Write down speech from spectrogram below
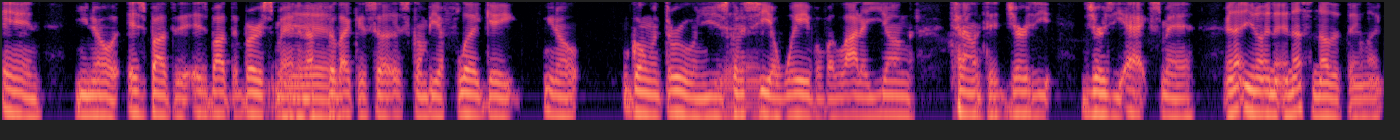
and you know it's about to it's about to burst, man. And I feel like it's a, it's gonna be a floodgate, you know, going through, and you're just gonna see a wave of a lot of young, talented Jersey Jersey acts, man. and you know, and and that's another thing. Like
